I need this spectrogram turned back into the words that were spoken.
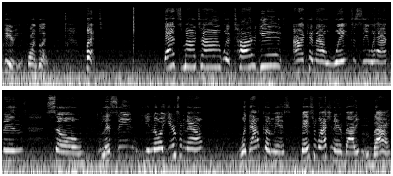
Period. Point blank. But that's my time with Target. I cannot wait to see what happens. So let's see, you know, a year from now, what the outcome is. Thanks for watching, everybody. Bye.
